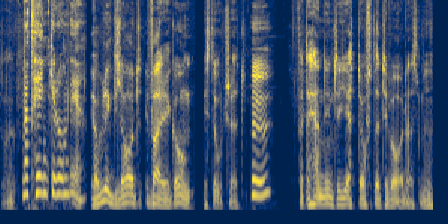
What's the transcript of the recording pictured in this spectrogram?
Så Vad tänker du om det? Jag blir glad varje gång i stort sett. Mm. För det händer inte jätteofta till vardags. Men,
